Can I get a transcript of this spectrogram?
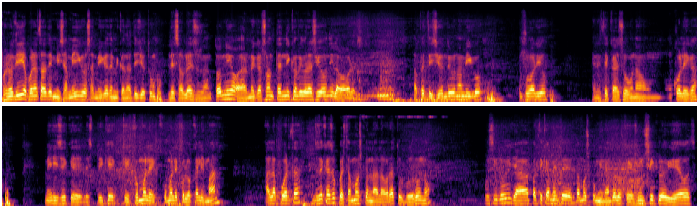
Buenos días, buenas tardes mis amigos, amigas de mi canal de YouTube. Les habla Jesús Antonio Arme Garzón, técnico en liberación y lavadoras. A petición de un amigo, usuario, en este caso una, un, colega, me dice que le explique que cómo le, cómo le coloca el imán a la puerta. En este caso pues estamos con la lavadora Turboduro, ¿no? Pusilo y ya prácticamente estamos combinando lo que es un ciclo de videos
